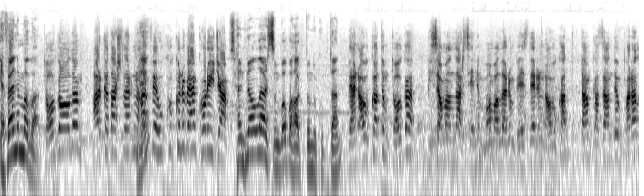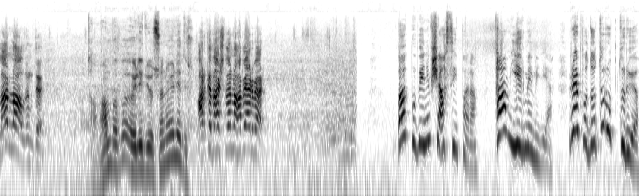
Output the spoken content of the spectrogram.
Efendim baba. Tolga oğlum, arkadaşlarının Ne? hak ve hukukunu ben koruyacağım. Sen ne anlarsın baba haktan hukuktan? Ben avukatım Tolga. Bir zamanlar senin mamaların, vezlerin avukatlıktan kazandığın paralarla alındı. Tamam baba öyle diyorsan öyledir. Arkadaşlarına haber ver. Bak bu benim şahsi param. Tam 20 milyar. Repoda durup duruyor.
